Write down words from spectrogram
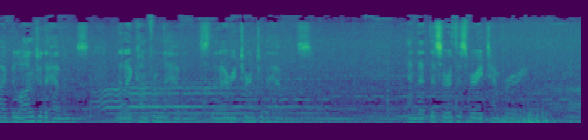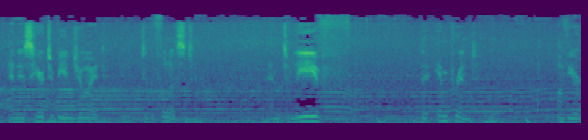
I belong to the heavens, that I come from the heavens, that I return to the heavens, and that this earth is very temporary and is here to be enjoyed to the fullest and to leave the imprint of your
